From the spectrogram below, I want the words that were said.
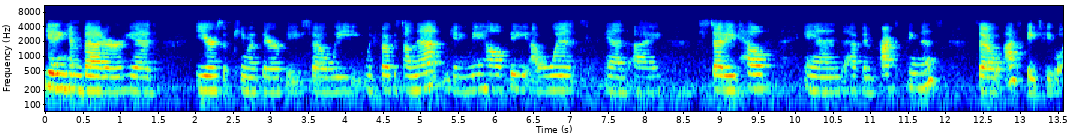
getting him better. He had years of chemotherapy. So we, we focused on that, getting me healthy. I went and I studied health and have been practicing this. So I speak to people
